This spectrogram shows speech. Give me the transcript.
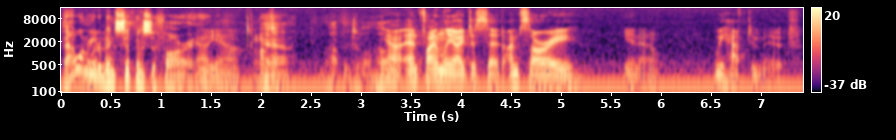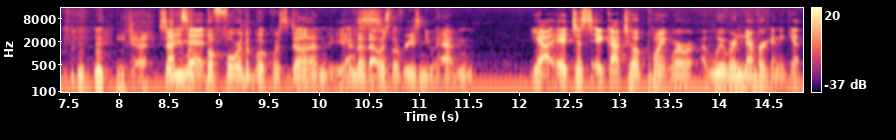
That one would have been Sipping Safari. Oh yeah, Yeah. Up until, oh, yeah. And finally, I just said, "I'm sorry, you know, we have to move." Okay. So you moved it. before the book was done, even Yes. though that was the reason you hadn't. yeah, it just it got to a point where we were never going to get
